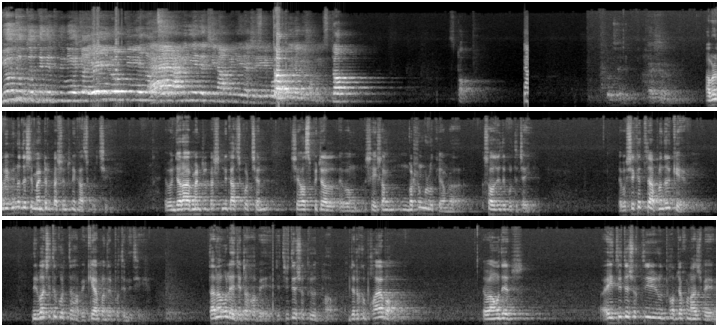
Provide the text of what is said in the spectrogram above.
গৃহযুদ্ধের দিকে যদি নিয়ে যায় এই লোকটি নিয়ে যাচ্ছে। হ্যাঁ আমি নিয়ে যাচ্ছি না আপনি নিয়ে যাচ্ছেন একে বড় হয়ে যাবে সঙ্গে স্টপ। স্টপ আমরা বিভিন্ন দেশে মেন্টাল পেশেন্ট নিয়ে কাজ করছি। এবং যারা মেন্টাল পেশেন্ট নিয়ে কাজ করছেন সে হসপিটাল এবং সেই সংগঠনগুলোকে আমরা সহযোগিতা করতে চাই। এবং সেক্ষেত্রে আপনাদেরকে নির্বাচিত করতে হবে কে আপনাদের প্রতিনিধি? তা না বলে যেটা হবে যে তৃতীয় শক্তির উদ্ভব যেটা খুব ভয়াবহ। এবং আমাদের এই তৃতীয় শক্তির উদ্ভব যখন আসবে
